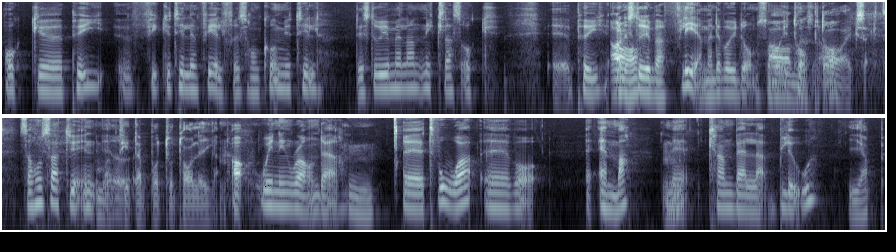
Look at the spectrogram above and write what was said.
och eh, Py fick ju till en felfri så hon kom ju till, det stod ju mellan Niklas och eh, Py. Ja, det Ja. stod ju bara fler men det var ju de som var i topp då. ja, exakt. Så hon satt ju Om en man tittar på totalligan. ja, winning round där. Mm. Eh, tvåa var Emma Mm. med Canbella Blue. Japp.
